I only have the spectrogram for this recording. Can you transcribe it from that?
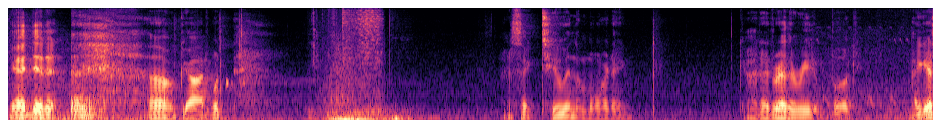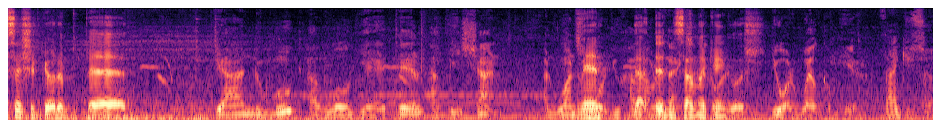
Yeah, I did it. oh god, what? It's like 2 in the morning. God, I'd rather read a book. I guess I should go to bed. Janumuk awol yetel abishan. And once Man, more you have that didn't sound like English. You are welcome here. Thank you, sir.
